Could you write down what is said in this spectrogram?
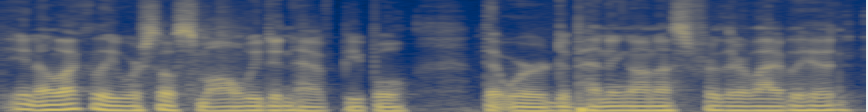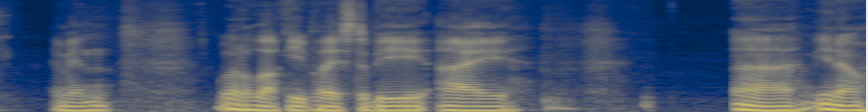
you know luckily we're so small we didn't have people that were depending on us for their livelihood. I mean, what a lucky place to be. I uh, you know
